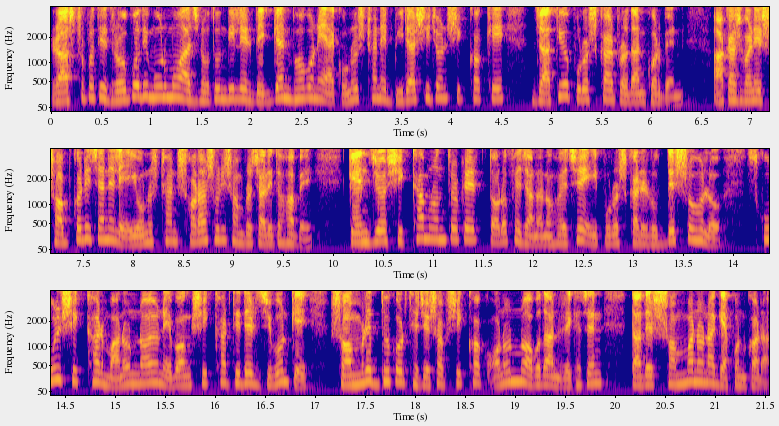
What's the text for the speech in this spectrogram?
রাষ্ট্রপতি দ্রৌপদী মুর্মু আজ নতুন দিল্লির বিজ্ঞান ভবনে এক অনুষ্ঠানে বিরাশি জন শিক্ষককে জাতীয় পুরস্কার প্রদান করবেন। আকাশবাণীর সবকটি চ্যানেলে এই অনুষ্ঠান সরাসরি সম্প্রচারিত হবে। কেন্দ্রীয় শিক্ষা মন্ত্রকের তরফে জানানো হয়েছে, এই পুরস্কারের উদ্দেশ্য হল স্কুল শিক্ষার মানোন্নয়ন এবং শিক্ষার্থীদের জীবনকে সমৃদ্ধ করতে যেসব শিক্ষক অনন্য অবদান রেখেছেন, তাদের সম্মাননা জ্ঞাপন করা।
